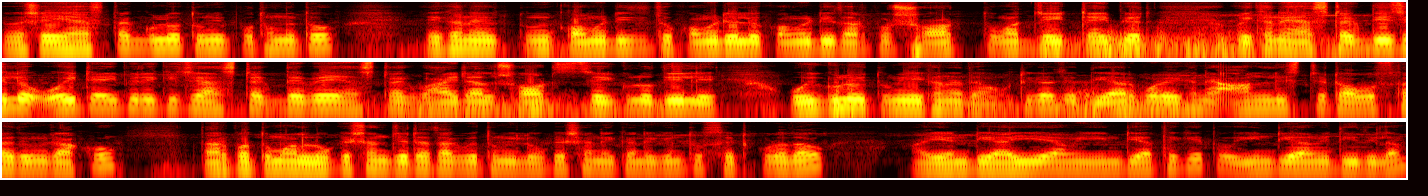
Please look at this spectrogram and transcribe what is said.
এবার সেই হ্যাশট্যাগুলো তুমি প্রথমে তো এখানে তুমি কমেডি দিতে কমেডি হলে কমেডি তারপর শর্ট তোমার যেই টাইপের ওইখানে হ্যাশট্যাগ দিয়েছিলে, ওই টাইপের কিছু হ্যাশট্যাগ দেবে হ্যাশট্যাগ ভাইরাল শর্টস যেগুলো দিলে, ওইগুলোই তুমি এখানে দাও, ঠিক আছে? দেওয়ার পরে এখানে আনলিস্টেড অবস্থায় তুমি রাখো, তারপর তোমার লোকেশান যেটা থাকবে, তুমি লোকেশান এখানে কিন্তু সেট করে দাও। আইএনডিআই এ আমি ইন্ডিয়া থেকে, তো ইন্ডিয়া আমি দিয়ে দিলাম।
